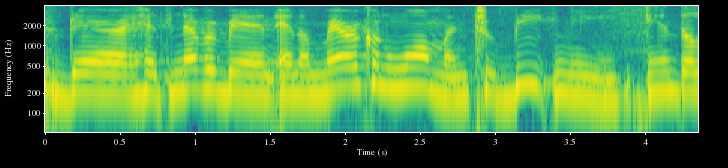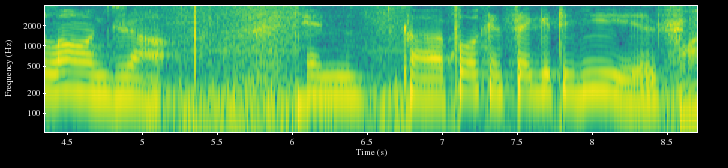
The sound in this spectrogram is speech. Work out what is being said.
there has never been an American woman to beat me in the long jump in uh, four consecutive years. Wow.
